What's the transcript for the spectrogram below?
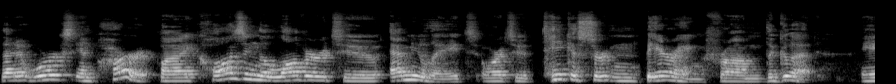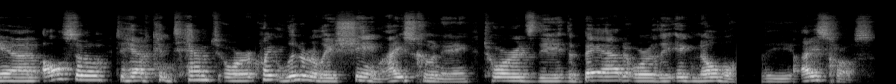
that it works in part by causing the lover to emulate or to take a certain bearing from the good. And also to have contempt or quite literally shame, aischune, towards the, the bad or the ignoble the aischros.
